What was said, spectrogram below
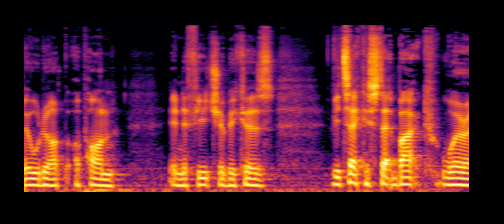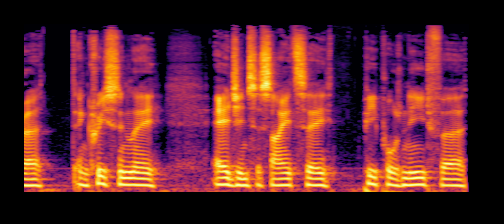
build up upon in the future. Because if you take a step back, we're a increasingly aging society. People's need for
